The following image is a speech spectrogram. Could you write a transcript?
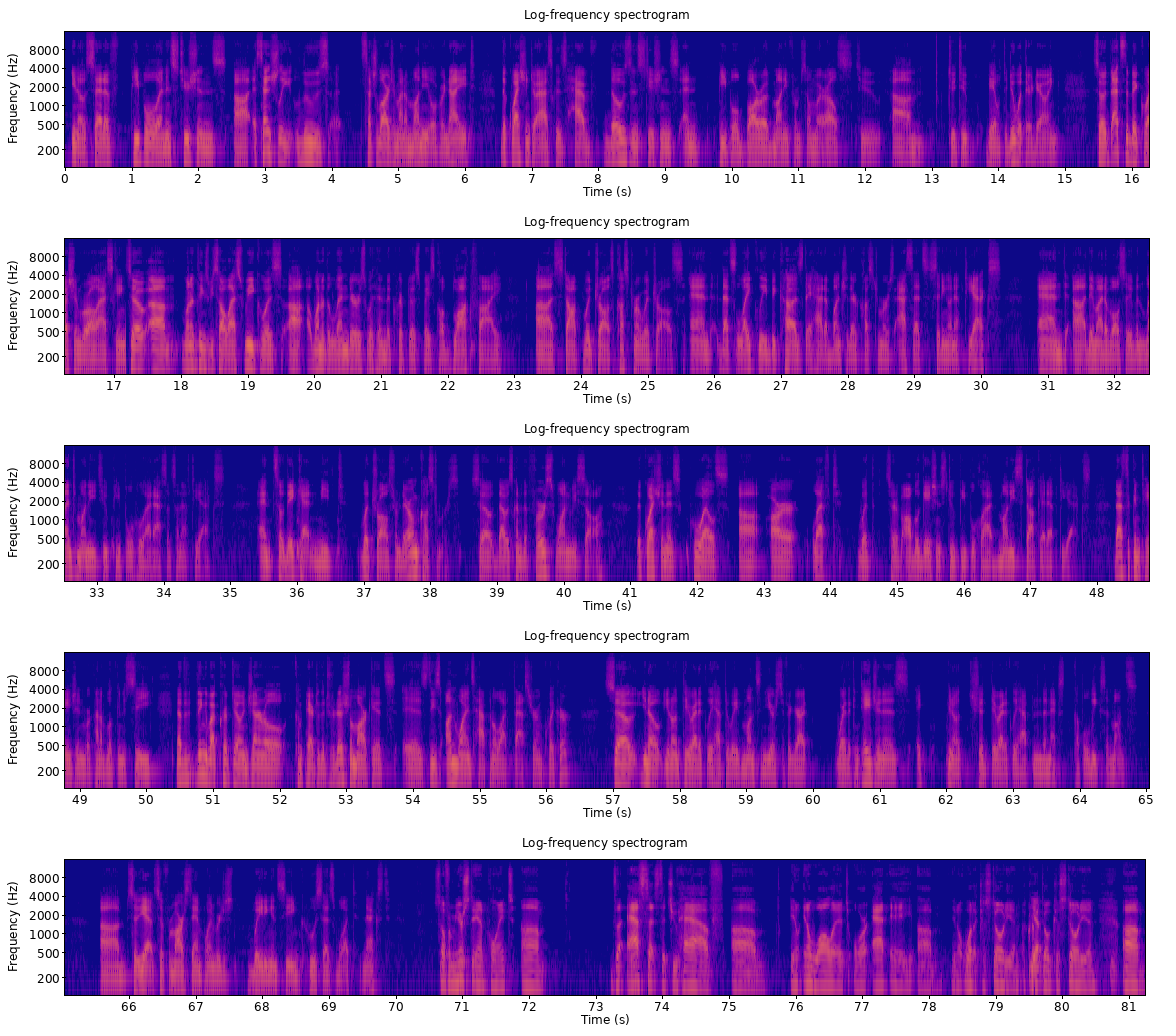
you know set of people and institutions uh, essentially lose such a large amount of money overnight, the question to ask is: Have those institutions and people borrowed money from somewhere else to um, to to be able to do what they're doing? So that's the big question we're all asking. So um, one of the things we saw last week was uh, one of the lenders within the crypto space called BlockFi uh, stopped withdrawals, customer withdrawals, and that's likely because they had a bunch of their customers' assets sitting on FTX, and uh, they might have also even lent money to people who had assets on FTX, and so they can't meet withdrawals from their own customers. So that was kind of the first one we saw. The question is, who else uh, are left with sort of obligations to people who had money stuck at FTX? That's the contagion we're kind of looking to see. Now, the thing about crypto in general, compared to the traditional markets, is these unwinds happen a lot faster and quicker. So, you know, you don't theoretically have to wait months and years to figure out where the contagion is. It, you know, should theoretically happen in the next couple of weeks and months. Um, so, yeah, so from our standpoint, we're just waiting and seeing who says what next. So, from your standpoint, um, the assets that you have um, you know, in a wallet or at a um, you know what a custodian, a crypto custodian, um,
